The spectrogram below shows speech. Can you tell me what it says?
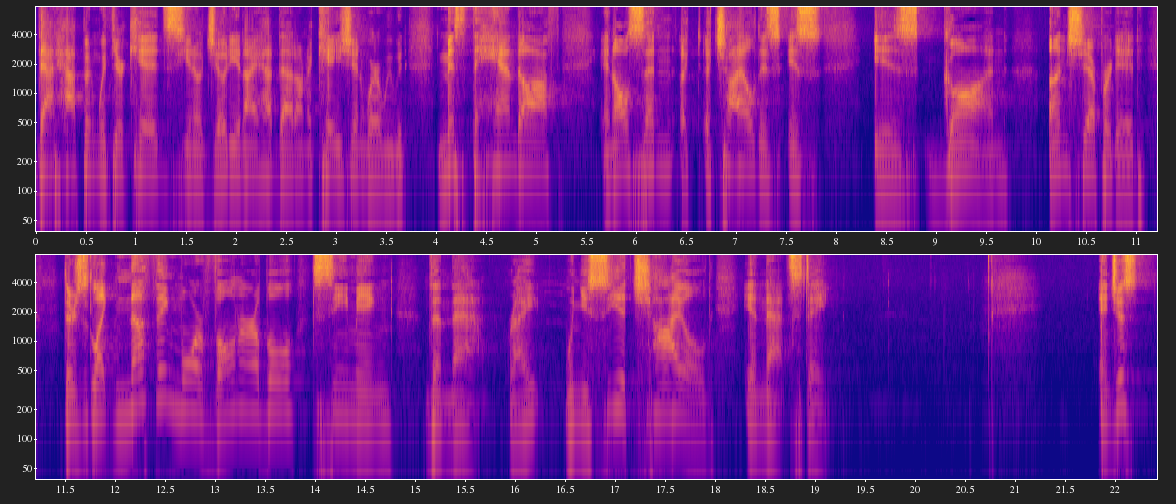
that happen with your kids. You know, Jody and I had that on occasion where we would miss the handoff, and all of a sudden a, a child is is is gone, unshepherded. There's like nothing more vulnerable seeming than that, right? When you see a child in that state. And just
